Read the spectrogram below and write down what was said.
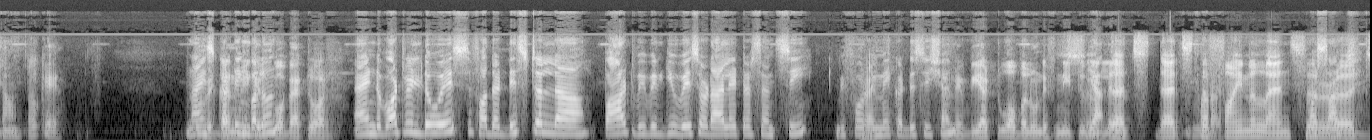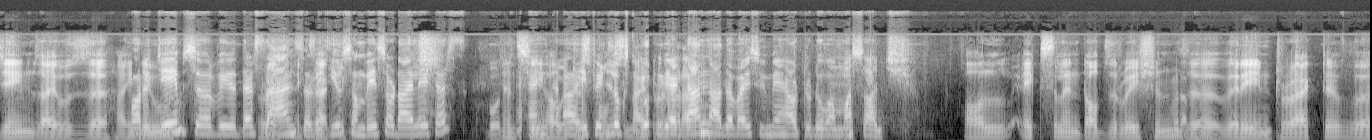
down. Okay. So Nice with done, cutting balloon. Go back to our And what we'll do is for the distal uh, part, we will give vasodilators and see before we make a and decision. if we are two a balloon if need to So be Yeah. little. that's that's the Massage. final answer, uh, James. I was uh, I For knew James, uh, we, that's the Right, answer. We exactly. give some vasodilators. both. and see and how it uh, responds. if it looks Nitro good, we are done. verapamil. Otherwise, we may have to do a massage. All excellent observations, uh, very interactive. Uh,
